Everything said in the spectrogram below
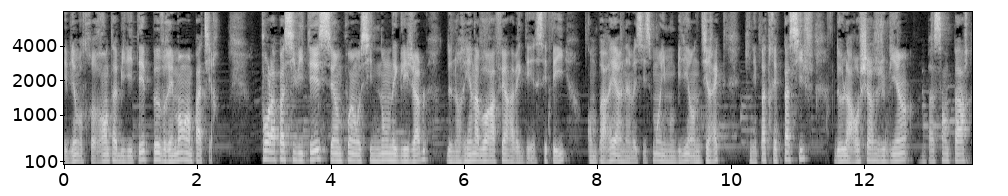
eh bien votre rentabilité peut vraiment en pâtir. Pour la passivité, c'est un point aussi non négligeable de ne rien avoir à faire avec des CPI comparé à un investissement immobilier en direct qui n'est pas très passif de la recherche du bien en passant par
